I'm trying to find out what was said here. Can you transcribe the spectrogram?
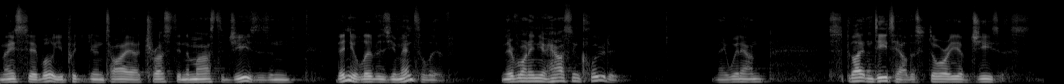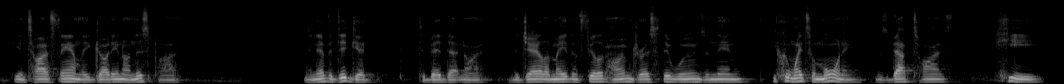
And they said, Well, you put your entire trust in the Master Jesus, and then you'll live as you're meant to live, and everyone in your house included. And they went on to spell out in detail the story of Jesus. The entire family got in on this part. They never did get to bed that night. The jailer made them feel at home, dressed their wounds, and then he couldn't wait till morning, was baptized, he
